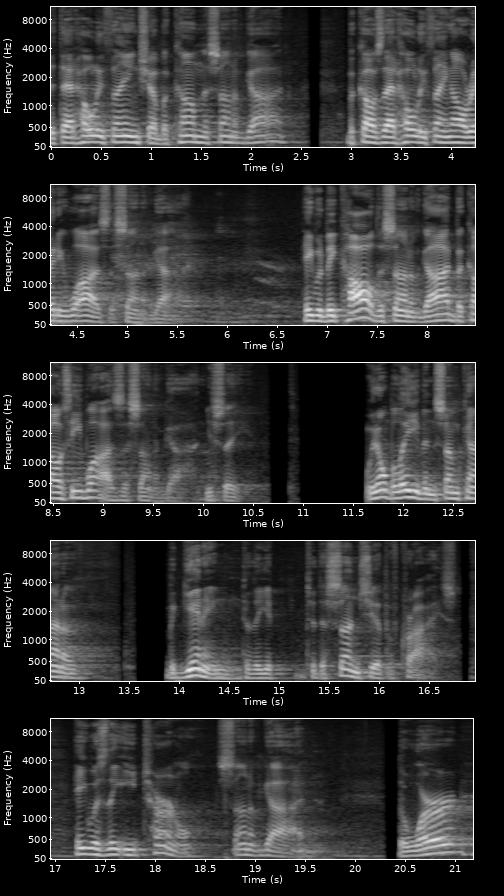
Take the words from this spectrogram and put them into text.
that that holy thing shall become the Son of God? Because that holy thing already was the Son of God. He would be called the Son of God because he was the Son of God, you see. We don't believe in some kind of beginning to the, to the sonship of Christ. He was the eternal Son of God. The Word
